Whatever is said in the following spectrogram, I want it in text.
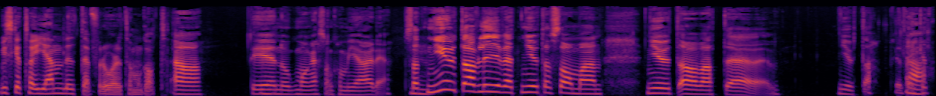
Vi ska ta igen lite för året har gått. Ja, det är nog många som kommer göra det. Så att njut av livet, njut av sommaren, njut av att eh, njuta helt Ja. enkelt.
